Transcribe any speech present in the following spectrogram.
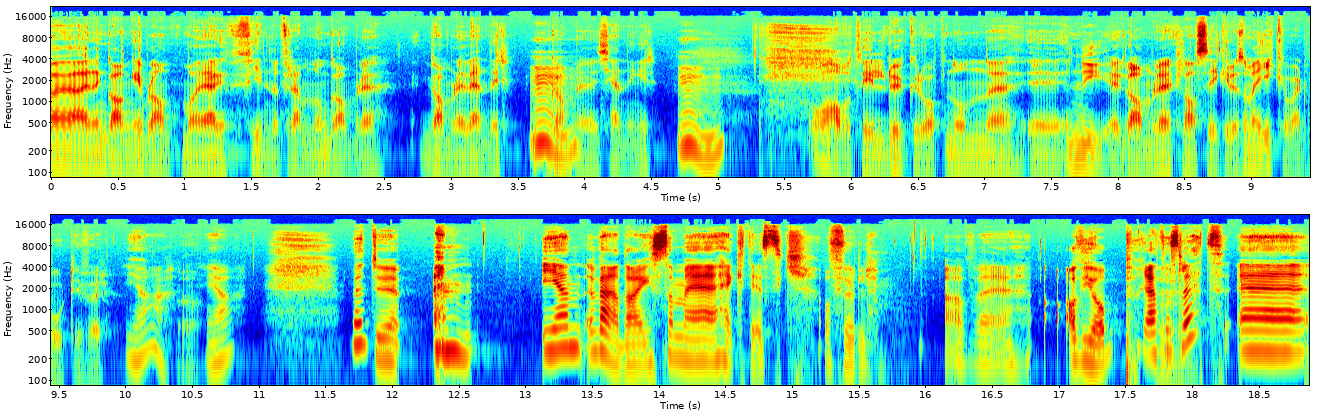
er en gang iblant må jeg finne frem noen gamle, gamle venner. Gamle kjenninger. Og av og til dukker det opp noen eh, nye, gamle klassikere som jeg ikke har vært borti før. Ja, ja. Men du, i en hverdag som er hektisk og full av, eh, av jobb, rett og slett, eh,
